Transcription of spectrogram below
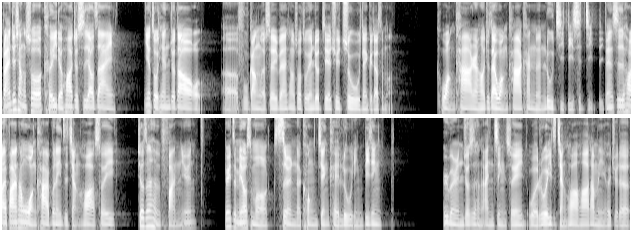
本来就想说可以的话，就是要在，因为昨天就到呃福冈了，所以本来想说昨天就直接去住那个叫什么网咖，然后就在网咖看能录几集是几集。但是后来发现他们网咖也不能一直讲话，所以就真的很烦，因为就一直没有什么私人的空间可以录音。毕竟日本人就是很安静，所以我如果一直讲话的话，他们也会觉得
